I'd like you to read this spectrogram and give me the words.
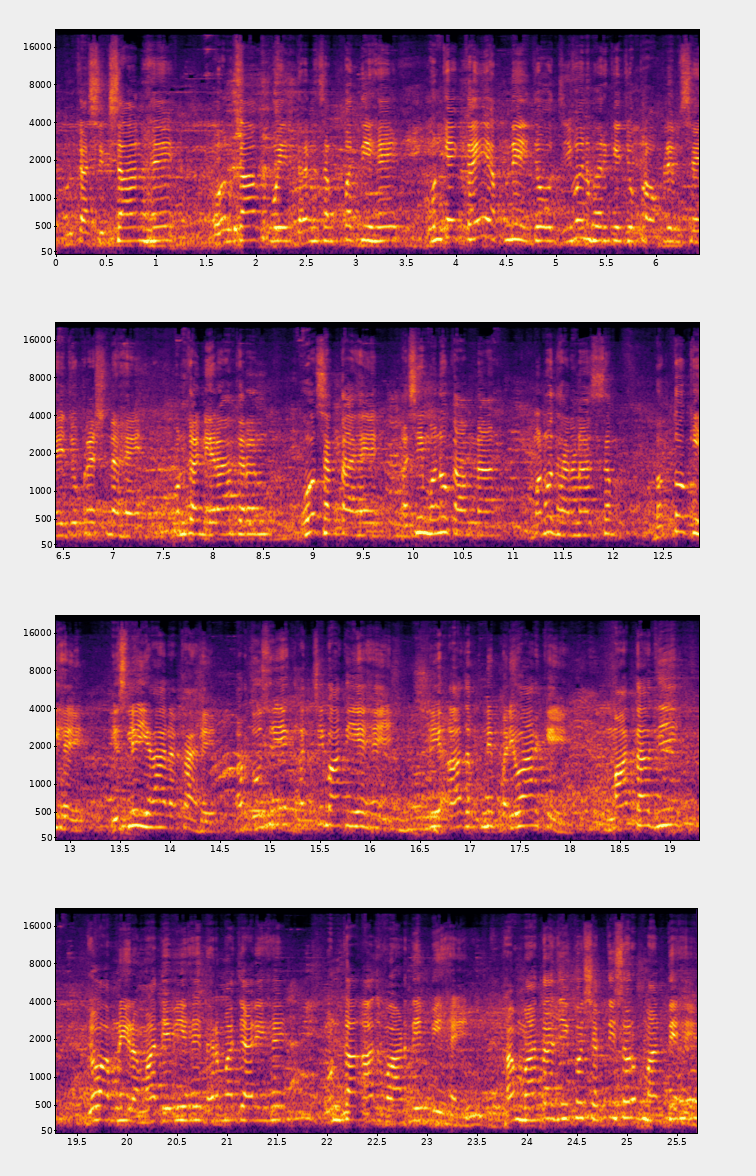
उनका शिक्षान है, उनका कोई धन संपत्ति है, उनके कई अपने जो जीवन भर के जो प्रॉब्लम्स है, जो प्रश्न है, उनका निराकरण हो सकता है। ऐसी मनोकामना, मनोधारणा सब भक्तों की है, इसलिए यहाँ रखा है। और दूसरी एक अच्छी बात यह है कि आज अपने परिवार के माता जी जो अपनी रमा देवी है, धर्माचार्य है, उनका आज वारदीप भी है। हम माता जी को शक्ति स्वरूप मानते हैं,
